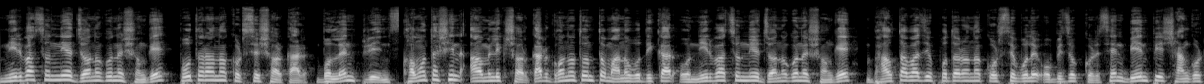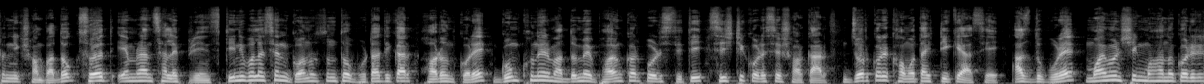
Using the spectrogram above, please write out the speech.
নির্বাচন নিয়ে জনগণের সঙ্গে প্রতারণা করছে সরকার, বললেন প্রিন্স। ক্ষমতাসীন আওয়ামী লীগ সরকার গণতন্ত্র, মানবাধিকার ও নির্বাচন নিয়ে জনগণের সঙ্গে ভাওতাবাজি, প্রতারণা করছে বলে অভিযোগ করেছেন বিএনপির সাংগঠনিক সম্পাদক সৈয়দ ইমরান সালে প্রিন্স। তিনি বলেছেন, গণতন্ত্র ভোটাধিকার হরণ করে গুম খুনের মাধ্যমে ভয়ঙ্কর পরিস্থিতি সৃষ্টি করেছে সরকার, জোর করে ক্ষমতায় টিকে আছে। আজ দুপুরে ময়মনসিংহ মহানগরীর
